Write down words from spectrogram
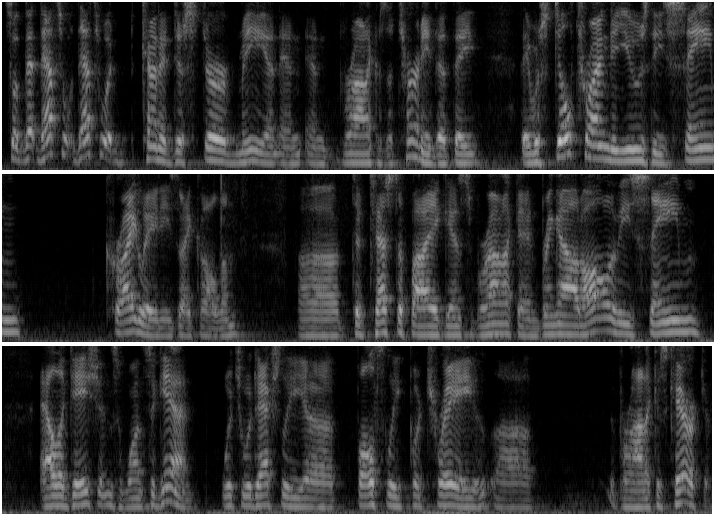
So that, that's what that's what kind of disturbed me and, and, and Veronica's attorney that they they were still trying to use these same cry ladies, I call them, uh, to testify against Veronica and bring out all of these same allegations once again, which would actually uh, falsely portray uh, Veronica's character.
